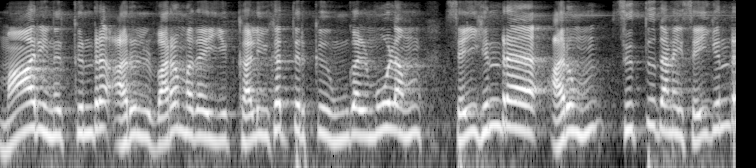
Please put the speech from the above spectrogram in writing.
மாறி நிற்கின்ற அருள் வரமதை இக்கலியுகத்திற்கு உங்கள் மூலம் செய்கின்ற அரும் சித்துதனை செய்கின்ற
